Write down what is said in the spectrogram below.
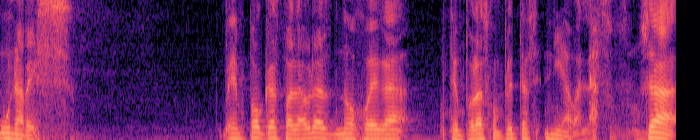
una vez. En pocas palabras, no juega temporadas completas ni a balazos. ¿no? O sea,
